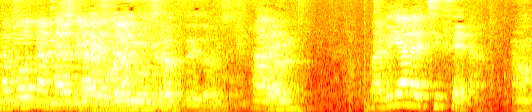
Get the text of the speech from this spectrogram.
la puedo cantar Sí, otra vez, ¿no? A ver. María la hechicera. Ah.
